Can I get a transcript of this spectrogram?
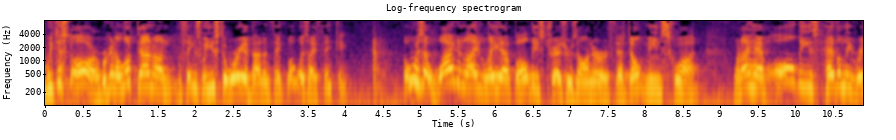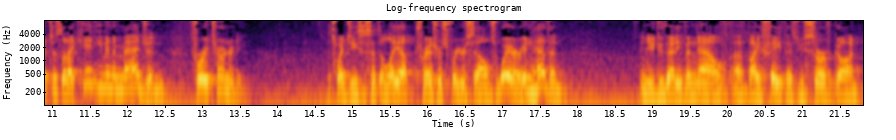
We just are. We're going to look down on the things we used to worry about and think, what was I thinking? What was that? Why did I lay up all these treasures on earth that don't mean squat when I have all these heavenly riches that I can't even imagine for eternity? That's why Jesus said to lay up treasures for yourselves. Where? In heaven. And you do that even now uh, by faith as you serve God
